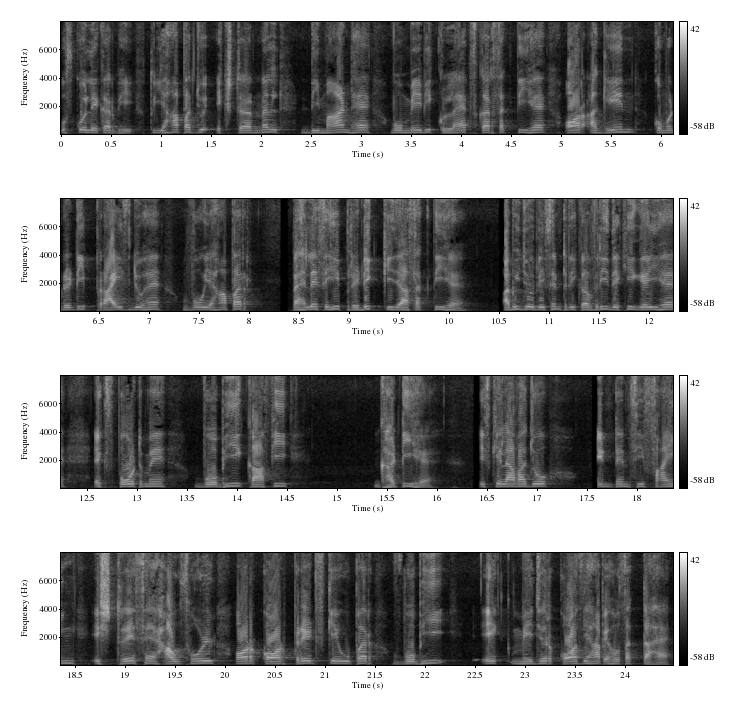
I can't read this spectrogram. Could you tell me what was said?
उसको लेकर भी। तो यहाँ पर जो एक्सटर्नल डिमांड है, वो मे भी कोलैप्स कर सकती है और अगेन कोमोडिटी प्राइस जो है, वो यहाँ पर पहले से ही प्रिडिक्ट की जा सकती है। अभी जो रिसेंट रिकवरी देखी गई है एक्सपोर्ट में, वो भी काफ़ी घटी है। इसके अलावा जो इंटेंसिफाइंग स्ट्रेस है हाउस होल्ड और कॉरपोरेट्स के ऊपर, वो भी एक मेजर कॉज यहाँ पे हो सकता है।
